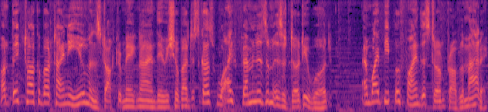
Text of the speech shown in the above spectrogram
On Big Talk About Tiny Humans, Dr. Meghna and Devi Shobha discuss why feminism is a dirty word and why people find this term problematic.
